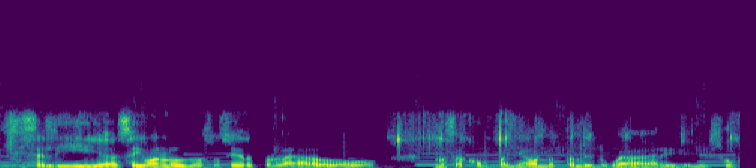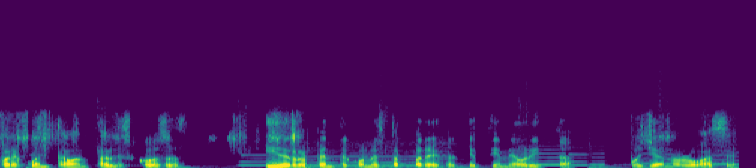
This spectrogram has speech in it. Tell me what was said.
sí salía, se iban los dos a cierto lado, nos acompañaban a tal lugar y eso frecuentaban tales cosas. Y de repente con esta pareja que tiene ahorita, pues ya no lo hace.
